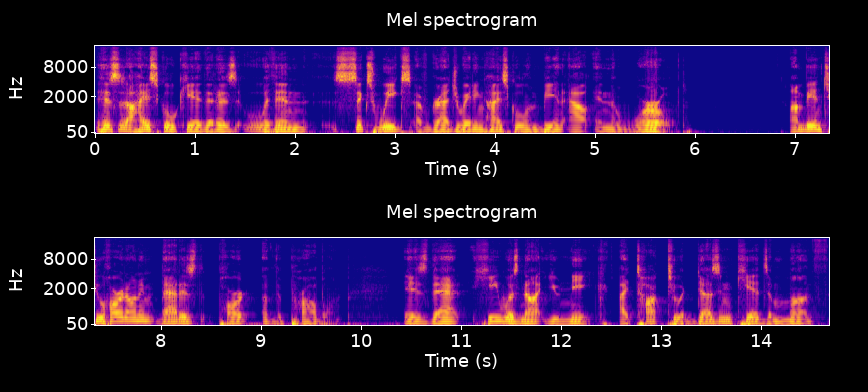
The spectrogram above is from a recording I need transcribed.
This is a high school kid that is within 6 weeks of graduating high school and being out in the world. I'm being too hard on him. That is part of the problem is that he was not unique. I talked to a dozen kids a month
